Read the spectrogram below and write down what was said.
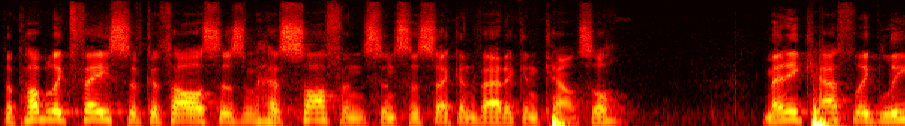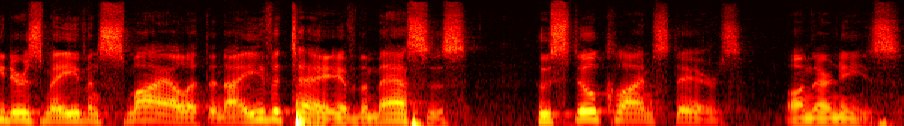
The public face of Catholicism has softened since the Second Vatican Council. Many Catholic leaders may even smile at the naivete of the masses who still climb stairs on their knees.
